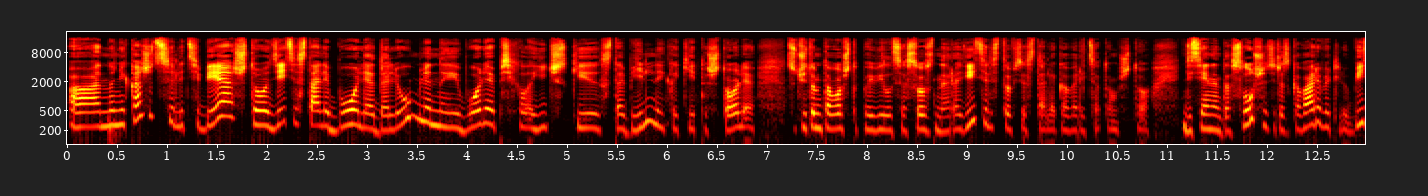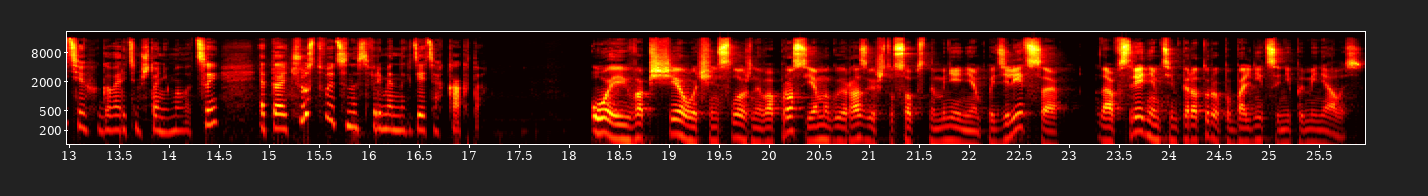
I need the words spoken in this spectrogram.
А, но не кажется ли тебе, что дети стали более долюблены и более психологически стабильные какие-то, что ли, с учетом того, что появилось осознанное родительство, все стали говорить о том, что детей надо слушать, разговаривать, любить их, говорить им, что они молодцы. Это чувствуется на современных детях как-то? Ой, вообще очень сложный вопрос. Я могу разве что собственным мнением поделиться – в среднем температура по больнице не поменялась.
